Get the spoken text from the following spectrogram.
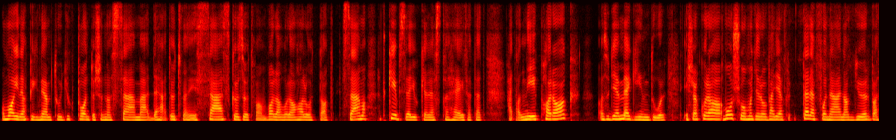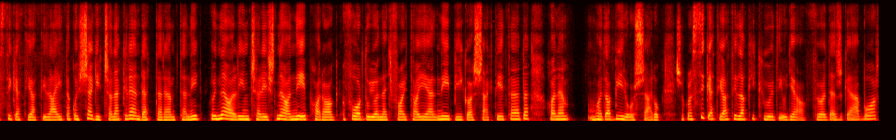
a mai napig nem tudjuk pontosan a számát, de hát 50 és 100 között van valahol a halottak száma. Hát képzeljük el ezt a helyzetet. Hát a népharag, az ugye megindul. És akkor a Mosó Magyaróváriak telefonálnak Győrbe a Szigeti Attiláitnak, hogy segítsenek rendet teremteni, hogy ne a lincselés, ne a népharag forduljon egyfajta ilyen népi igazságtételbe, hanem majd a bíróságok. És akkor a Szigeti Attila kiküldi ugye a Földes Gábort,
